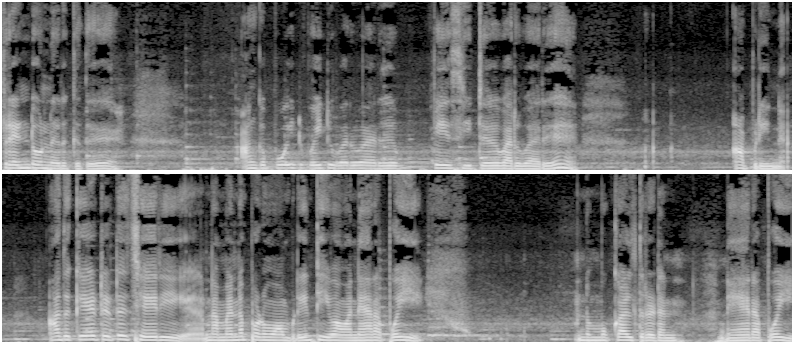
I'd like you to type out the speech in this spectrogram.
ஃப்ரெண்ட் ஒன்று இருக்குது. அங்கே போயிட்டு போயிட்டு வருவார் பேசிட்டு வருவார் அப்படின்னு. அதை கேட்டுட்டு சரி நம்ம என்ன பண்ணுவோம் அப்படின்ட்டு இவன் நேராக போய் இந்த முக்கால் திருடன் நேராக போய்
